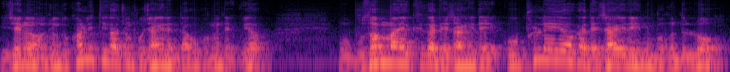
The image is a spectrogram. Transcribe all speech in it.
이제는 어느 정도 퀄리티가 좀 보장이 된다고 보면 되고요. 뭐 무선 마이크가 내장이 돼 있고 플레이어가 내장이 돼 있는 부분들로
